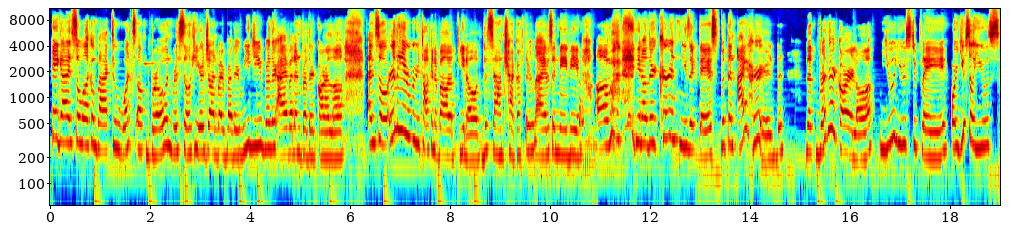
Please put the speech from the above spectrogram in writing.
Hey guys, so welcome back to What's Up Bro, and we're still here, joined by Brother Luigi, Brother Ivan, and Brother Carlo. And so earlier we were talking about, you know, the soundtrack of their lives and maybe, um, you know, their current music taste. But then I heard that Brother Carlo, you used to play, or you still use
